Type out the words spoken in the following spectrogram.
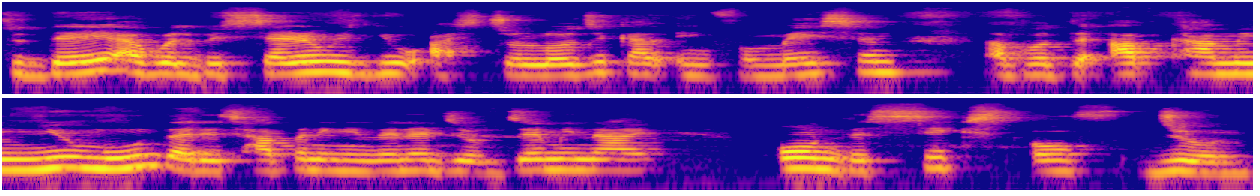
Today I will be sharing with you astrological information about the upcoming new moon that is happening in the energy of Gemini on the 6th of June.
